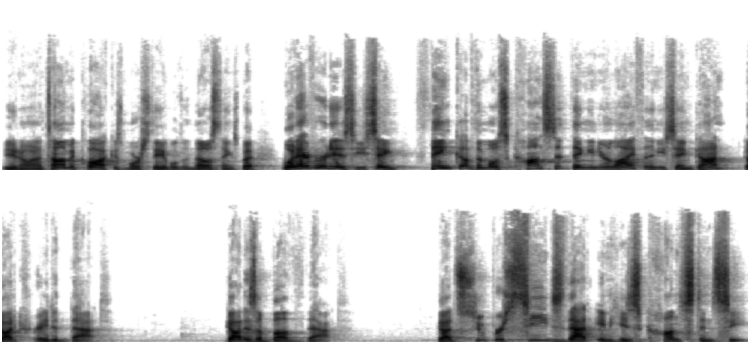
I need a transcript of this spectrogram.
you know, an atomic clock is more stable than those things. But whatever it is, he's saying, think of the most constant thing in your life, and then he's saying, God, God created that. God is above that. God supersedes that in his constancy.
